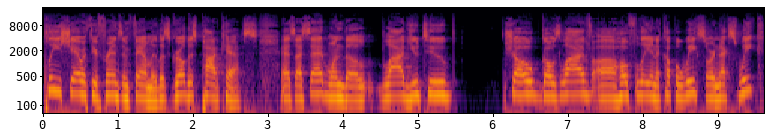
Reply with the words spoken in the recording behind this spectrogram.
please share with your friends and family. Let's grow this podcast. As I said, when the live YouTube show goes live, uh, hopefully in a couple weeks or next week,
